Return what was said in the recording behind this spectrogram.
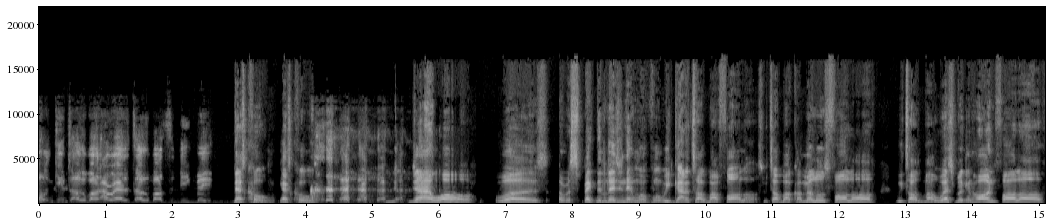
won't keep talking about. I'd rather talk about Saddiq Bey. That's cool. That's cool. John Wall was a respected legend at one point. We got to talk about fall offs. We talk about Carmelo's fall off. We talked about Westbrook and Harden fall off.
